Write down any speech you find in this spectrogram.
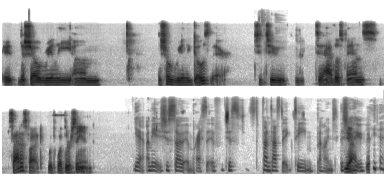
it the show really um the show really goes there to to to have those fans satisfied with what they're seeing Yeah, I mean, it's just so impressive. Just fantastic team behind the Yeah, show. yeah.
